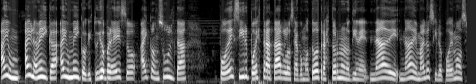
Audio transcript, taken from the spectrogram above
hay, un, hay una médica, hay un médico que estudió para eso, hay consulta, podés ir, podés tratarlo, o sea, como todo trastorno no tiene nada de, nada de malo si lo podemos,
